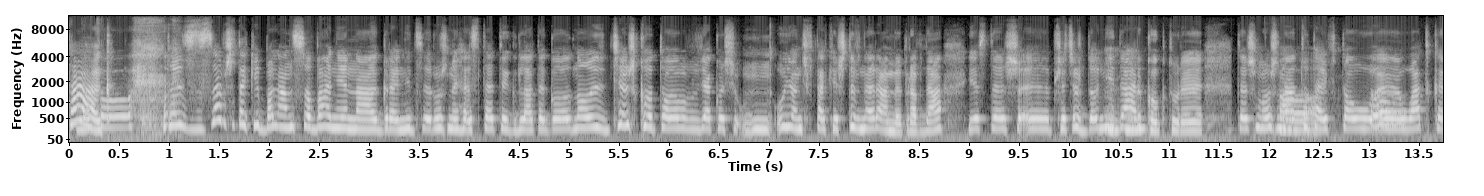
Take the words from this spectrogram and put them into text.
No tak, no to... to... jest zawsze takie balansowanie na granicy różnych estetyk, dlatego no, ciężko to jakoś mm, ująć w takie sztywne ramy, prawda? Jest też y, przecież Donnie mhm. Darko, który też można o. tutaj w tą e, łatkę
